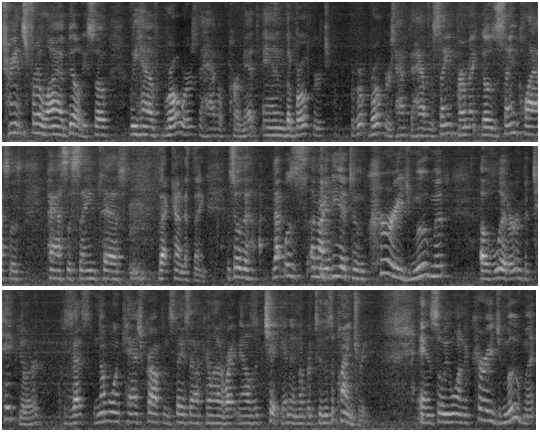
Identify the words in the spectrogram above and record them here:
transfer liability. So we have growers that have a permit, and the brokers bro- brokers have to have the same permit, go to the same classes, pass the same test, that kind of thing. And so the, that was an idea to encourage movement of litter in particular, because that's number one cash crop in the state of South Carolina right now is a chicken, and number two is a pine tree. And so we want to encourage movement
